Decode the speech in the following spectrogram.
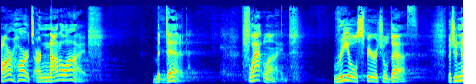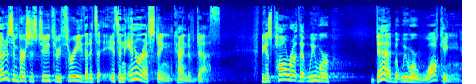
our hearts are not alive, but dead, flatlined, real spiritual death. But you'll notice in verses 2 through 3 that it's, a, it's an interesting kind of death. Because Paul wrote that we were dead, but we were walking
